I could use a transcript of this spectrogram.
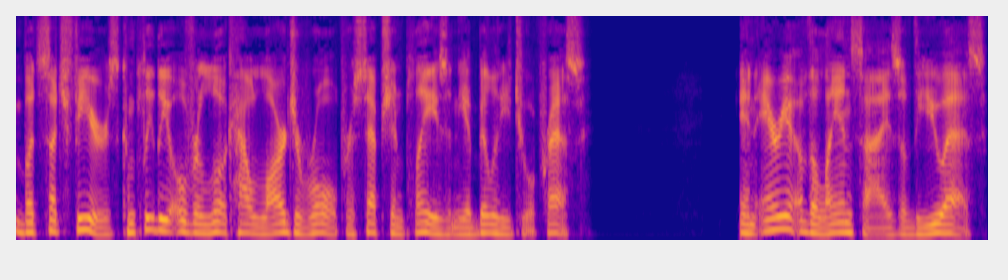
But such fears completely overlook how large a role perception plays in the ability to oppress. An area of the land size of the U.S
